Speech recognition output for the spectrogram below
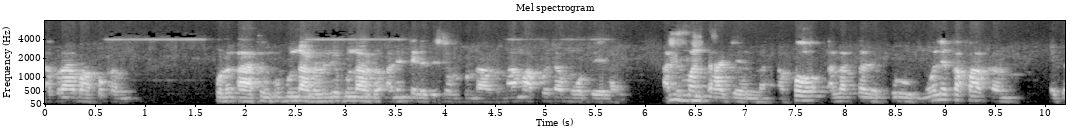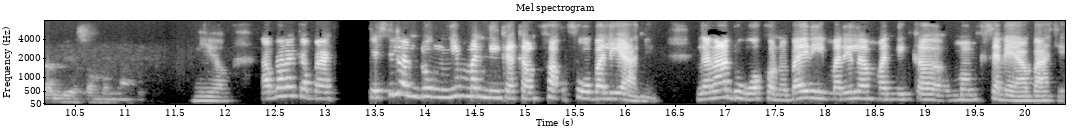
abraba ko kan pour a tun ku bunnaɗo ɗo bunnaɗo anen télévision bunnaɗo nama koyta mo beelay ati manta jen la ako alaftale pour mole kafa kan e gambia sambañaɗo yo abaraka ba ke silan ɗum ñimman nin ka kam fo baliyani ngana ɗum wokono bayri marila man nin ka mom seneya bake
